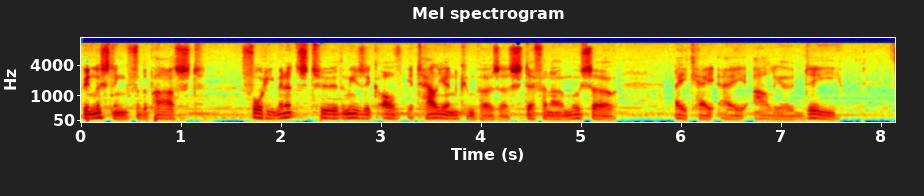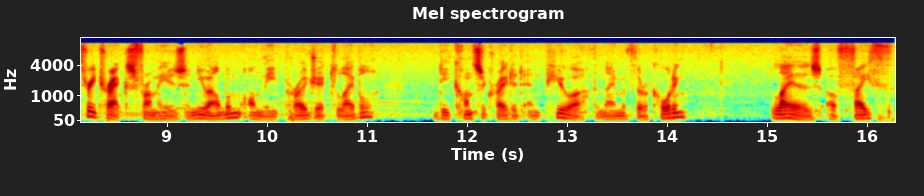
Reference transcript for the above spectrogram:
been listening for the past 40 minutes to the music of Italian composer Stefano Musso, aka Alio Die. Three tracks from his new album on the Projekt label Deconsecrated and Pure, the name of the recording, Layers of Faith,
